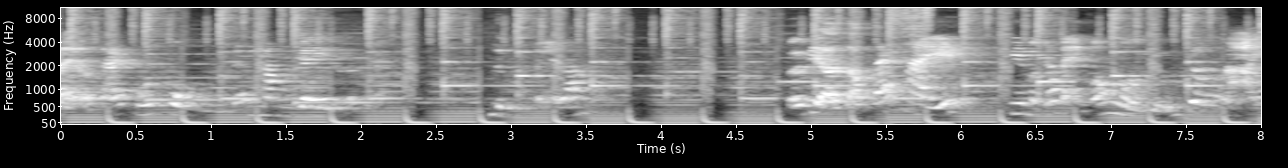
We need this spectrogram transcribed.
Lại ở cái cuối cùng đến 5 giây nữa đừng khỏe lắm. Bởi vì ở động tác này ấy, khi mà các bạn có người giữ chân lại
